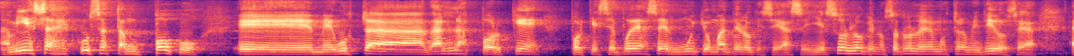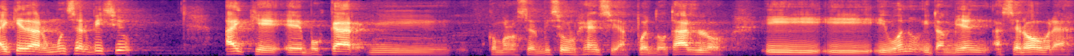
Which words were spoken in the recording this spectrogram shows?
a mí esas excusas tampoco eh, me gusta darlas, ¿por qué? Porque se puede hacer mucho más de lo que se hace y eso es lo que nosotros le hemos transmitido, o sea, hay que dar un buen servicio, hay que eh, buscar, mm, como los servicios de urgencia, pues dotarlos y, bueno, y también hacer obras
